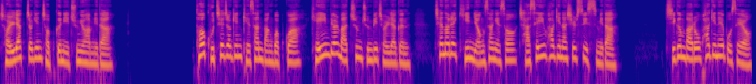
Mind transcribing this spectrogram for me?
전략적인 접근이 중요합니다. 더 구체적인 계산 방법과 개인별 맞춤 준비 전략은 채널의 긴 영상에서 자세히 확인하실 수 있습니다. 지금 바로 확인해 보세요.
